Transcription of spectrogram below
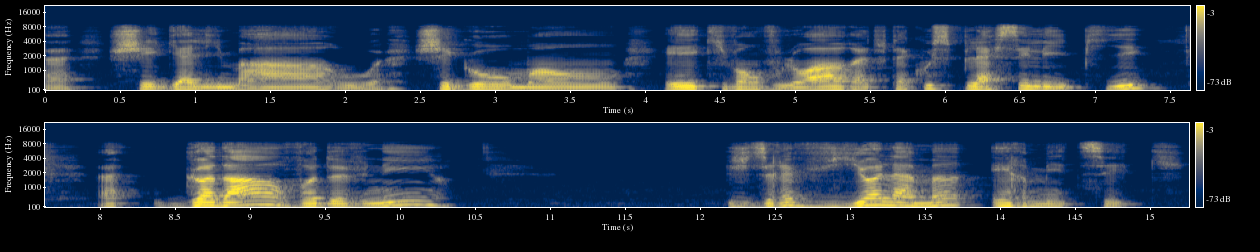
euh, chez Gallimard ou chez Gaumont et qui vont vouloir euh, tout à coup se placer les pieds. Euh, Godard va devenir je dirais, violemment hermétique.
